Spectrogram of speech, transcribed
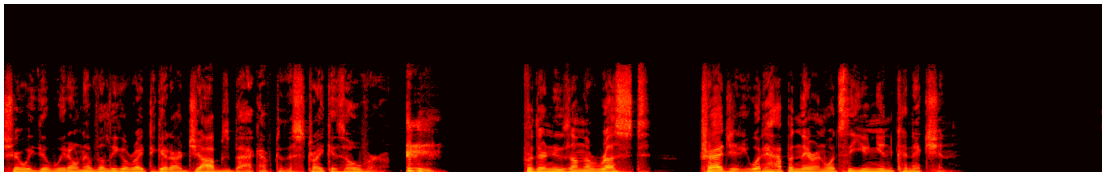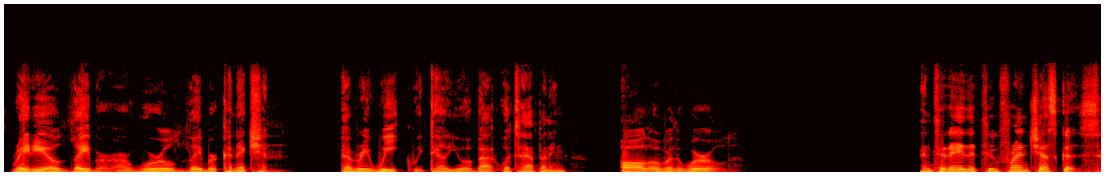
Sure, we do. We don't have the legal right to get our jobs back after the strike is over. Further news on the Rust tragedy. What happened there and what's the union connection? Radio Labor, our world labor connection. Every week we tell you about what's happening all over the world. And today, the two Francescas,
